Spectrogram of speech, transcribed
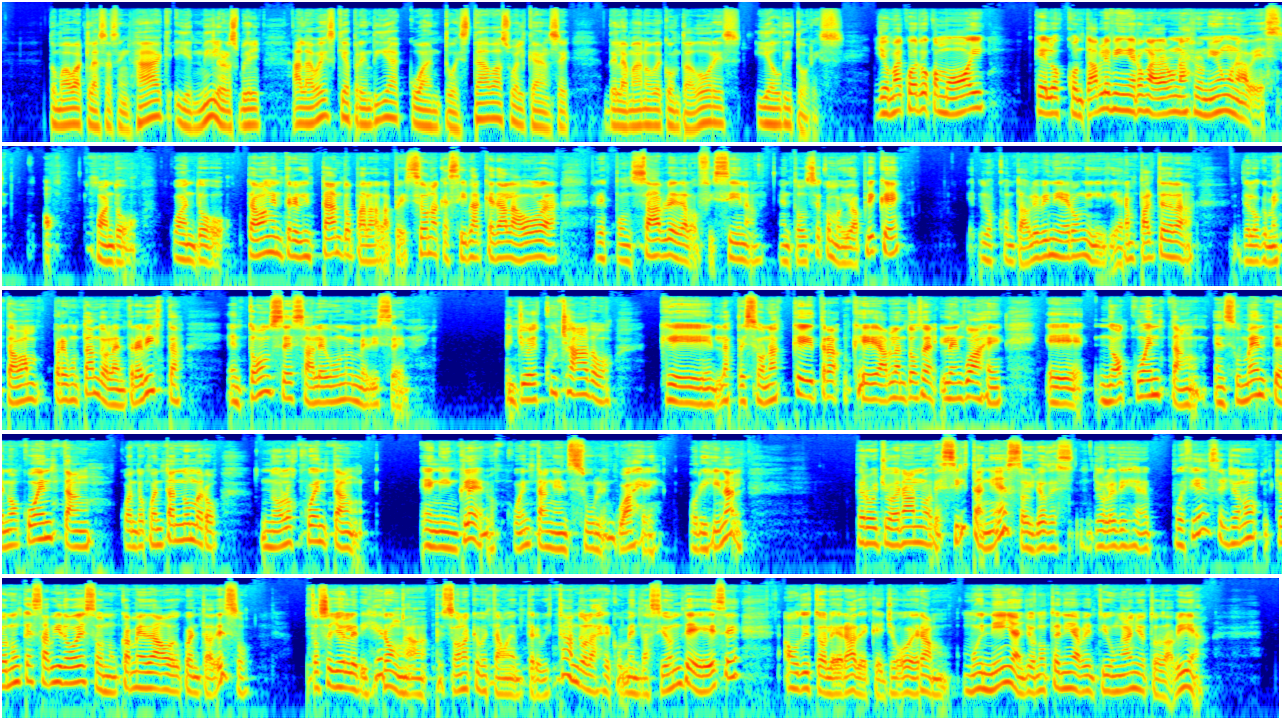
Tomaba clases en Hack y en Millersville, a la vez que aprendía cuanto estaba a su alcance de la mano de contadores y auditores. Yo me acuerdo como hoy que los contables vinieron a dar una reunión una vez, oh, cuando, cuando estaban entrevistando para la persona que se iba a quedar ahora responsable de la oficina. Entonces, como yo apliqué, los contables vinieron y eran parte de, la, de lo que me estaban preguntando la entrevista. Entonces sale uno y me dice, yo he escuchado que las personas que, que hablan dos lenguajes eh, no cuentan en su mente, no cuentan, cuando cuentan números, no los cuentan en inglés, los cuentan en su lenguaje original. Pero yo era nuevecita en eso. Y yo, yo le dije, pues fíjense, yo, no, yo nunca he sabido eso, nunca me he dado cuenta de eso. Entonces ellos le dijeron a personas que me estaban entrevistando, la recomendación de ese auditor era de que yo era muy niña, yo no tenía 21 años todavía,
